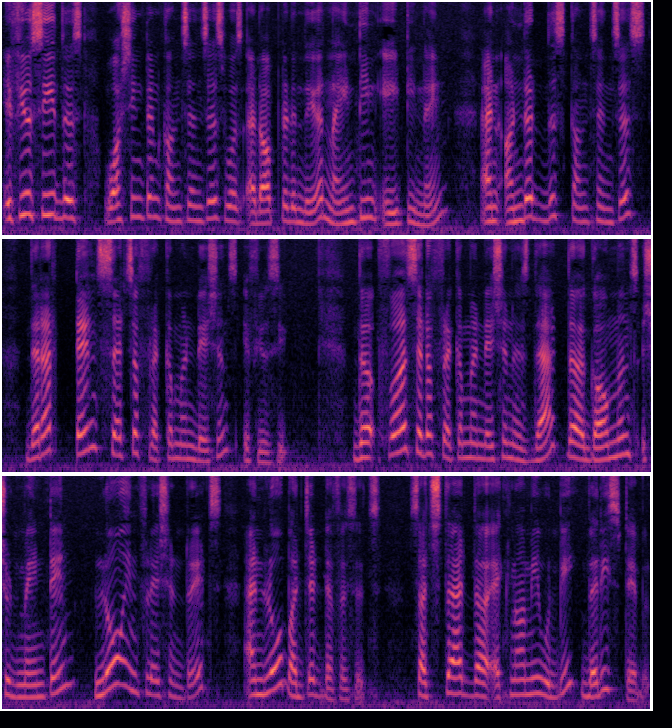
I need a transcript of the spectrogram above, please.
If you see this Washington consensus was adopted in the year 1989 and under this consensus there are 10 sets of recommendations if you see. The first set of recommendation is that the governments should maintain low inflation rates and low budget deficits such that the economy would be very stable.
